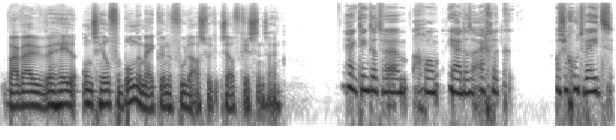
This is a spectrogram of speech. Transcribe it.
waar wij we heel, ons heel verbonden mee kunnen voelen als we zelf christen zijn. Ja, ik denk dat we gewoon, ja, dat we eigenlijk, als je goed weet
